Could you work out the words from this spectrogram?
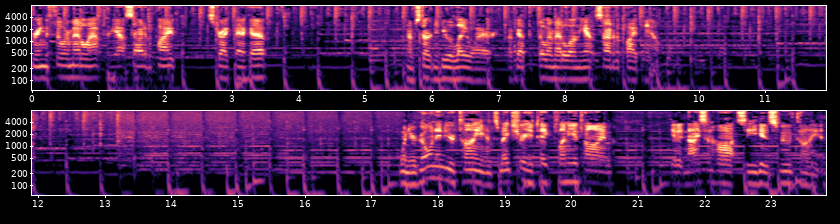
Bring the filler metal out to the outside of the pipe, strike back up. I'm starting to do a lay wire. I've got the filler metal on the outside of the pipe now. When you're going into your tie-ins, make sure you take plenty of time. Get it nice and hot so you get a smooth tie-in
